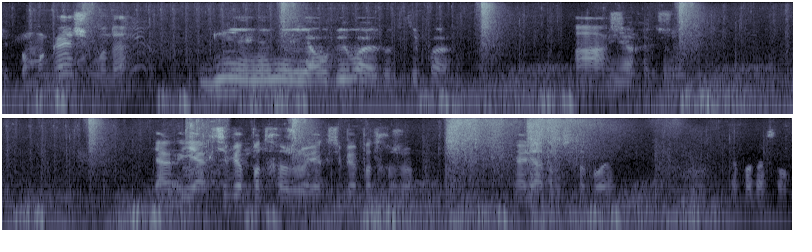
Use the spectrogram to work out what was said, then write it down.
Ты помогаешь ему, да? Не-не-не, я убиваю тут типа. А, Меня всё, хотел. Я, я к тебе подхожу, я к тебе подхожу. Я рядом с тобой. Я подошел.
